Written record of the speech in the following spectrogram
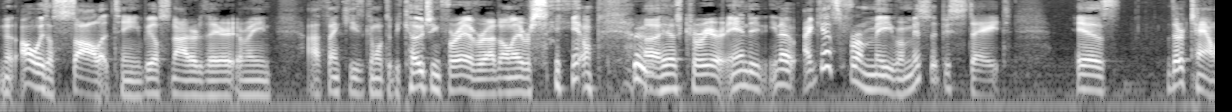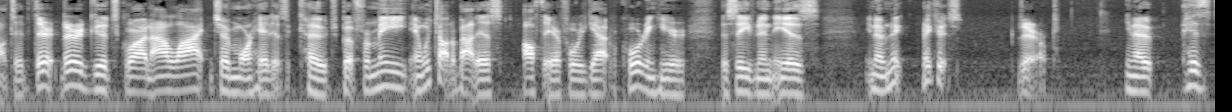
you know, always a solid team. Bill Snyder there. I mean, I think he's going to be coaching forever. I don't ever see him uh, his career ending. You know, I guess for me, when Mississippi State is they're talented. They're they're a good squad, and I like Joe Moorhead as a coach. But for me, and we talked about this off the air before we got recording here this evening, is you know Nick Nick Fitzgerald, you know his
